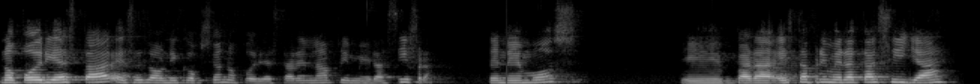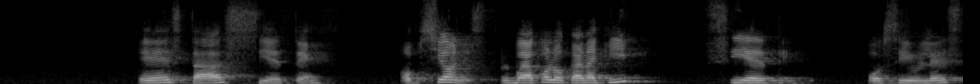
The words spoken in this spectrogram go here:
no podría estar, esa es la única opción, no podría estar en la primera cifra. Tenemos eh, para esta primera casilla estas siete opciones. voy a colocar aquí siete posibles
